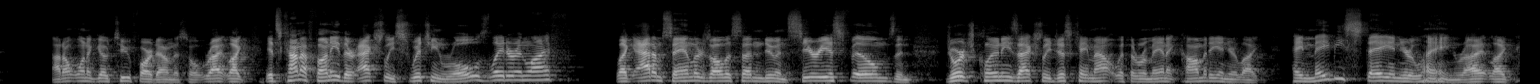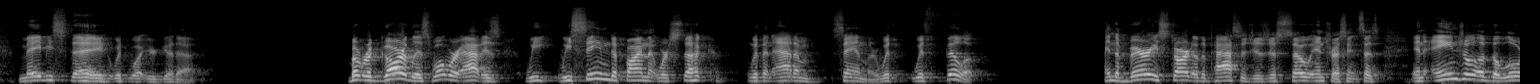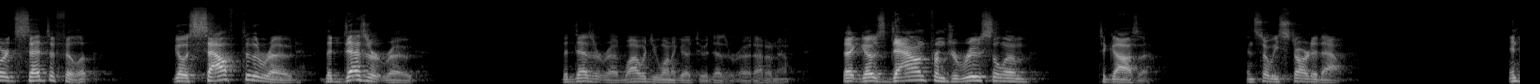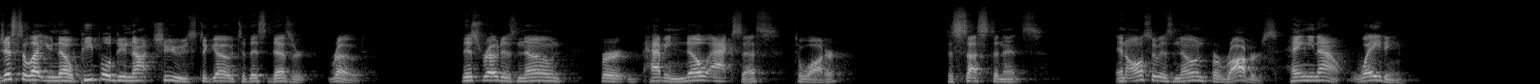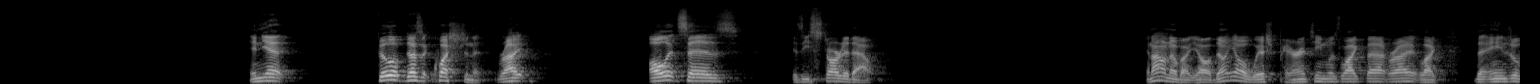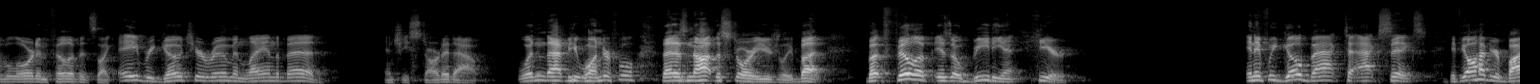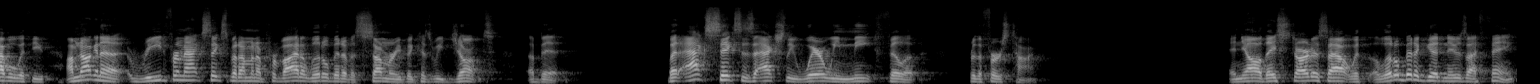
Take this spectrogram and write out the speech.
I don't want to go too far down this hole, right? Like, it's kind of funny. They're actually switching roles later in life. Like, Adam Sandler's all of a sudden doing serious films, and George Clooney's actually just came out with a romantic comedy, and you're like, hey, maybe stay in your lane, right? Like, maybe stay with what you're good at. But regardless, what we're at is we, we seem to find that we're stuck with an Adam Sandler, with, with Philip. And the very start of the passage is just so interesting. It says, An angel of the Lord said to Philip, Go south to the road, the desert road. The desert road. Why would you want to go to a desert road? I don't know. That goes down from Jerusalem to Gaza. And so he started out. And just to let you know, people do not choose to go to this desert road. This road is known for having no access to water, to sustenance, and also is known for robbers hanging out, waiting. And yet, Philip doesn't question it, right? All it says is he started out. And I don't know about y'all. Don't y'all wish parenting was like that, right? Like the angel of the Lord and Philip, it's like, Avery, go to your room and lay in the bed. And she started out. Wouldn't that be wonderful? That is not the story usually, but but Philip is obedient here. And if we go back to Acts 6, if y'all have your Bible with you, I'm not going to read from Acts 6, but I'm going to provide a little bit of a summary because we jumped a bit. But Acts 6 is actually where we meet Philip for the first time. And y'all, they start us out with a little bit of good news, I think.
